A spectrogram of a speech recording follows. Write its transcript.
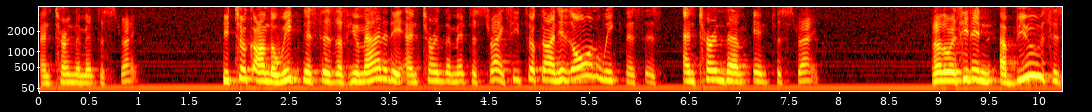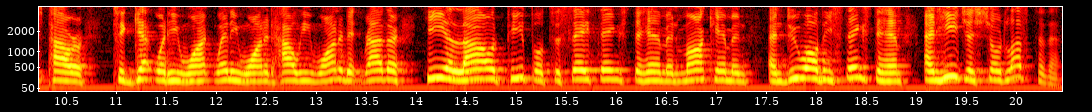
and turned them into strengths. He took on the weaknesses of humanity and turned them into strengths. He took on his own weaknesses and turned them into strengths. In other words, he didn't abuse his power to get what he wanted, when he wanted, how he wanted it. Rather, he allowed people to say things to him and mock him and, and do all these things to him, and he just showed love to them.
